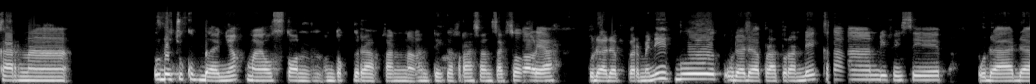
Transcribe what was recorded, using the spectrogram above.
karena udah cukup banyak milestone untuk gerakan anti kekerasan seksual ya udah ada Permendikbud, udah ada peraturan dekan di FISIP, udah ada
